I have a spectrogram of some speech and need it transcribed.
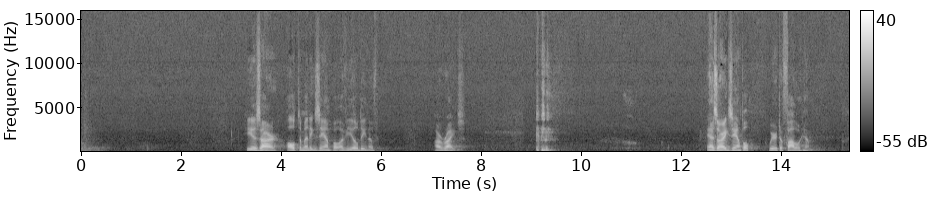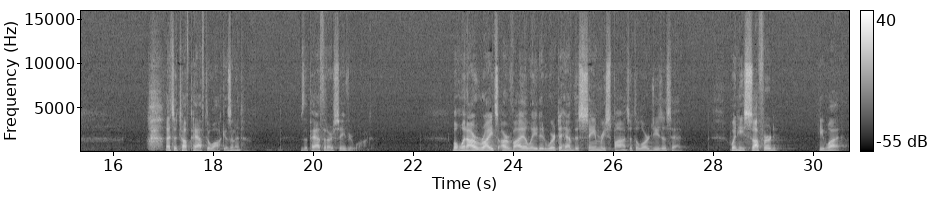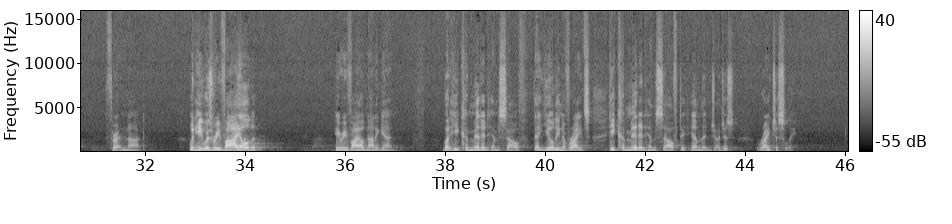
He is our ultimate example of yielding of our rights. As our example, we are to follow him. That's a tough path to walk, isn't it? It's the path that our Savior walked. But when our rights are violated, we're to have the same response that the Lord Jesus had. When he suffered, he what? Threatened not. When he was reviled, he reviled not again. But he committed himself, that yielding of rights, he committed himself to him that judges righteously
